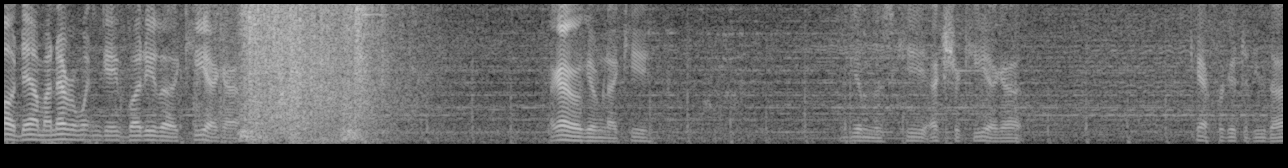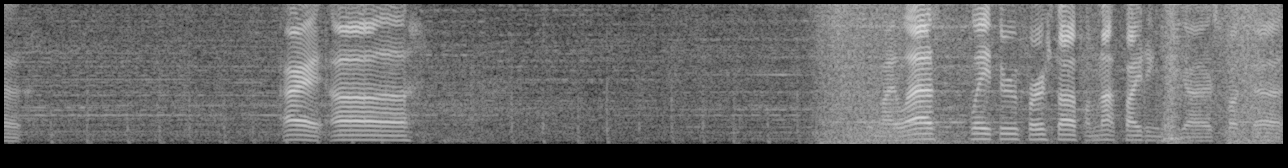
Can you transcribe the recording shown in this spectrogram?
Oh, damn, I never went and gave Buddy the key I got. I gotta go give him that key. Give him this key, extra key I got. Can't forget to do that. Alright, uh... My last playthrough, first off, I'm not fighting you guys. Fuck that.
